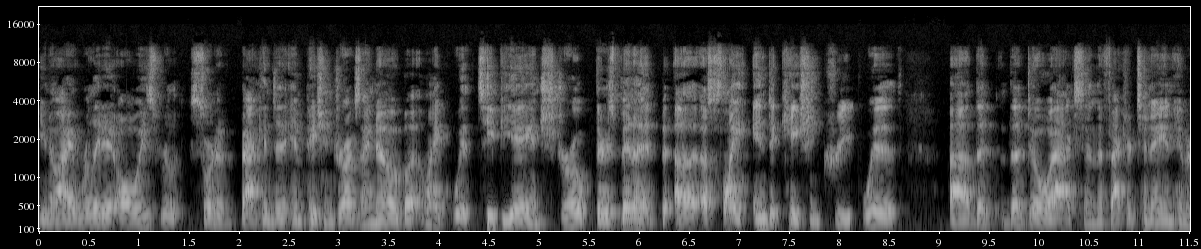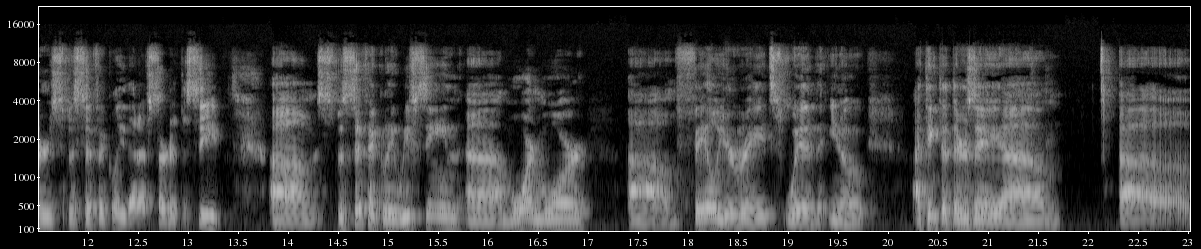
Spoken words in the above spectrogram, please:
you know, I relate it always really sort of back into inpatient drugs. I know, but like with TPA and stroke, there's been a, a, a slight indication creep with uh, the the DOACs and the factor 10A inhibitors specifically that I've started to see. Um, specifically, we've seen uh, more and more um, failure rates with you know. I think that there's a um, uh,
